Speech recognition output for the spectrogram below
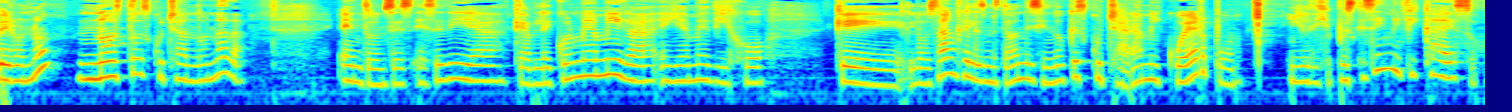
pero no, no estaba escuchando nada. Entonces, ese día que hablé con mi amiga, ella me dijo que los ángeles me estaban diciendo que escuchara mi cuerpo. Y yo dije, pues, ¿qué significa eso?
